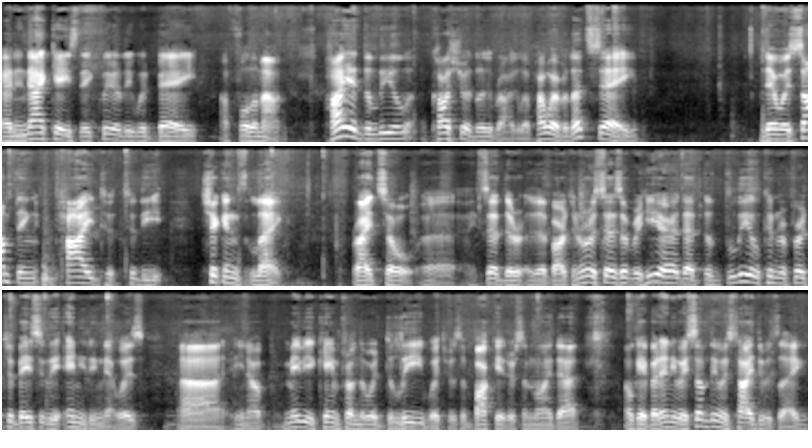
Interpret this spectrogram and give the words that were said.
And in that case, they clearly would pay a full amount. Haya delil kosher raglav. However, let's say there was something tied to, to the chicken's leg, right? So uh, said the, the Bartenura says over here that the delil can refer to basically anything that was, uh, you know, maybe it came from the word deli, which was a bucket or something like that. Okay, but anyway, something was tied to his leg,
